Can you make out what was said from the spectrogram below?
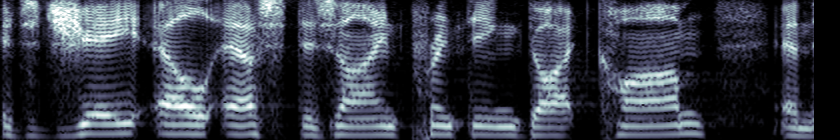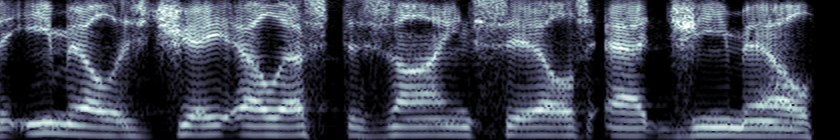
it's jlsdesignprinting.com and the email is jlsdesignsales at gmail.com.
